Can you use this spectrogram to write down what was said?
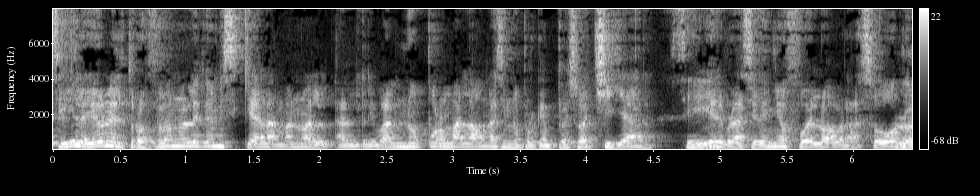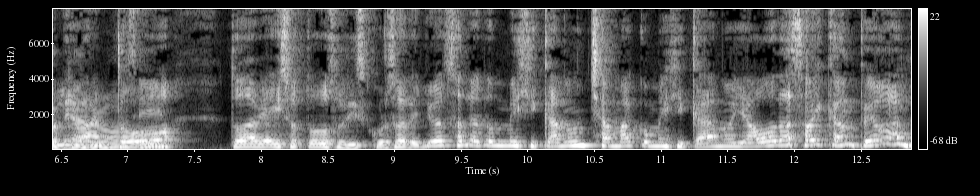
Sí, le dieron el trofeo, no le dio ni siquiera la mano al, al rival, no por mala onda, sino porque empezó a chillar. Sí. Y el brasileño fue, lo abrazó, lo, Lo levantó. cargó, Todavía hizo todo su discurso de yo soy de un mexicano, un chamaco mexicano y ahora soy campeón.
